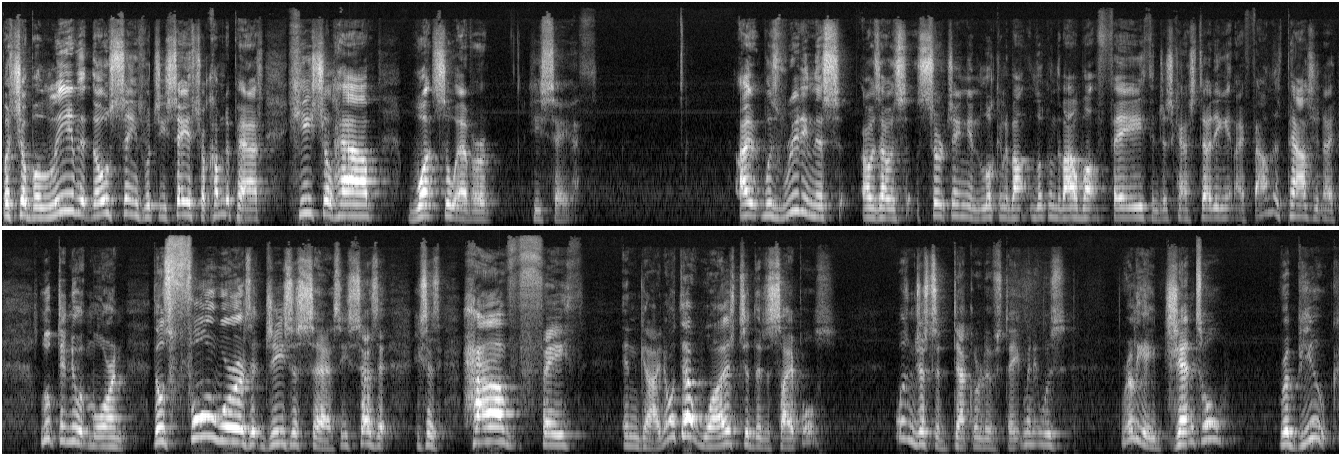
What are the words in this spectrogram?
but shall believe that those things which he saith shall come to pass, he shall have whatsoever he saith. I was reading this as I was searching and looking about looking the Bible about faith and just kind of studying it. And I found this passage and I looked into it more. And those four words that Jesus says, he says it. He says, "Have faith in God." You know what that was to the disciples? It wasn't just a declarative statement. It was really a gentle rebuke.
